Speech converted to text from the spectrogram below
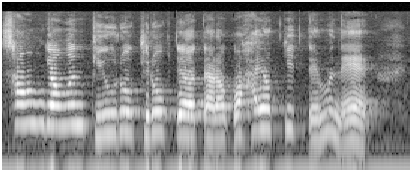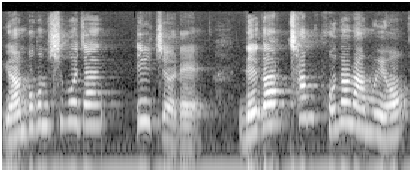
성경은 비유로 기록되었다라고 하였기 때문에 요한복음 15장 1절에 내가 참 포도나무요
